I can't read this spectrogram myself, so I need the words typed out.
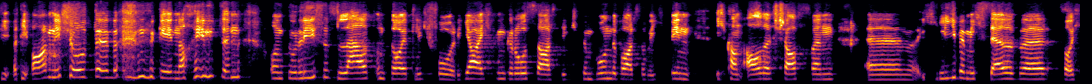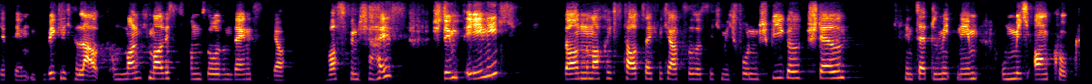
die, die Arni-Schultern gehen nach hinten und du liest es laut und deutlich vor. Ja, ich bin großartig, ich bin wunderbar, so wie ich bin. Ich kann alles schaffen. Äh, ich liebe mich selber. Solche Themen. Wirklich laut. Und manchmal ist es dann so, dann denkst ja, was für ein Scheiß. Stimmt eh nicht. Dann mache ich es tatsächlich auch so, dass ich mich vor den Spiegel stelle, den Zettel mitnehme und mich angucke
